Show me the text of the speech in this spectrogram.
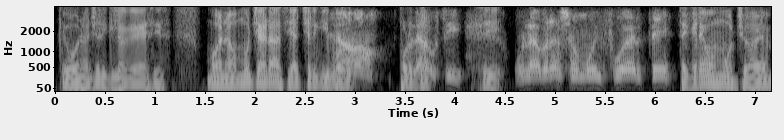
qué bueno, Cherky, lo que decís. Bueno, muchas gracias, Cherky, por... No, por sí. un abrazo muy fuerte. Te queremos mucho, ¿eh?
